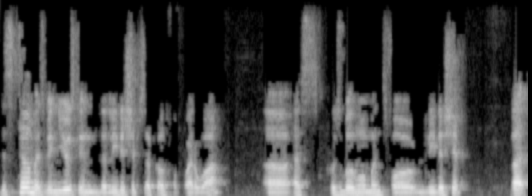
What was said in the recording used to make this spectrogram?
this term has been used in the leadership circles for quite a while uh, as crucible moments for leadership. But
